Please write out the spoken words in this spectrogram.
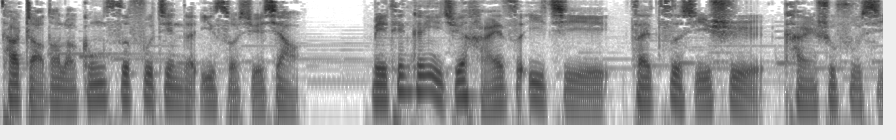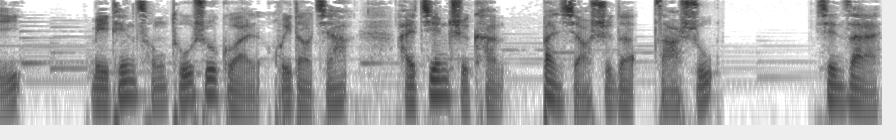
他找到了公司附近的一所学校，每天跟一群孩子一起在自习室看书复习。每天从图书馆回到家，还坚持看半小时的杂书。现在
